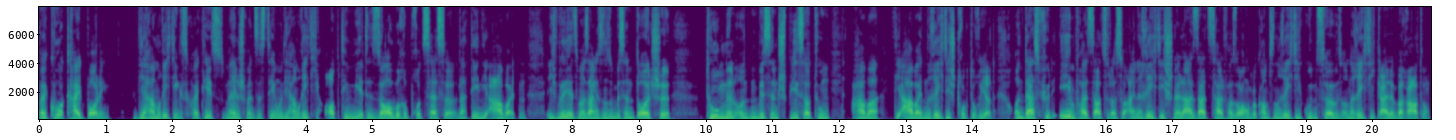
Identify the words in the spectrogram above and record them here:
Bei Core Kiteboarding die haben ein richtiges Qualitätsmanagementsystem und die haben richtig optimierte, saubere Prozesse, nach denen die arbeiten. Ich will jetzt mal sagen, es sind so ein bisschen deutsche Tugenden und ein bisschen Spießertum, aber die arbeiten richtig strukturiert. Und das führt ebenfalls dazu, dass du eine richtig schnelle Ersatzteilversorgung bekommst, einen richtig guten Service und eine richtig geile Beratung.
